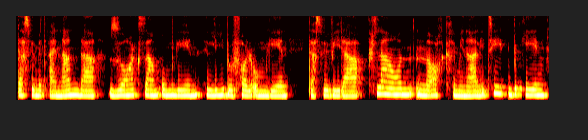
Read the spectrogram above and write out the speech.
dass wir miteinander sorgsam umgehen, liebevoll umgehen, dass wir weder klauen noch Kriminalitäten begehen,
